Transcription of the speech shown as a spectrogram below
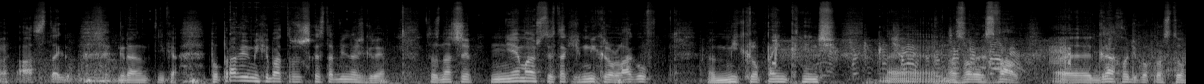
A z tego granatnika. Poprawił mi chyba troszeczkę stabilność gry. To znaczy nie ma już tych takich mikrolagów, mikropęknięć e, na zwałek zwał. E, gra chodzi po prostu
